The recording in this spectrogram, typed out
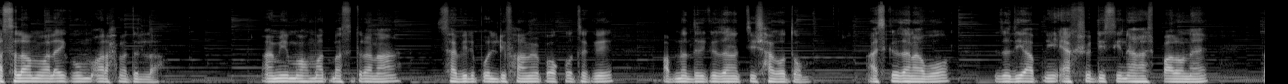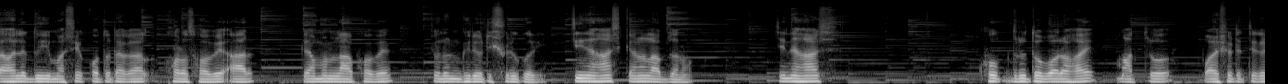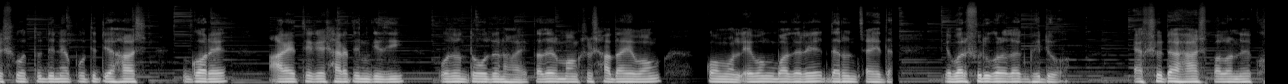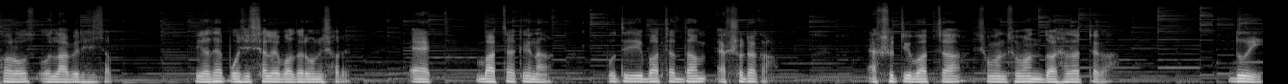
আসসালামু আলাইকুম আরহামতুল্লাহ আমি মোহাম্মদ মাসুদ রানা, সাবির পোলট্রি ফার্মের পক্ষ থেকে আপনাদেরকে জানাচ্ছি স্বাগতম। আজকে জানাব, যদি আপনি একশোটি চীনা হাঁস পালনে, তাহলে দুই মাসে কত টাকা খরচ হবে আর কেমন লাভ হবে? চলুন ভিডিওটি শুরু করি। চীনা হাঁস কেন লাভজনক? চীনা হাঁস খুব দ্রুত বড় হয়, মাত্র পঁয়ষট্টি থেকে সত্তর দিনে প্রতিটি হাঁস গড়ে আড়াই থেকে সাড়ে তিন কেজি। পর্যন্ত ওজন হয়। তাদের মাংস সাদা এবং কোমল এবং বাজারে দারুণ চাহিদা। এবার শুরু করা যাক ভিডিও। একশোটা হাঁস পালনের খরচ ও লাভের হিসাব। দুই হাজার পঁচিশ সালের বাজার অনুসারে এক, বাচ্চা কেনা। প্রতিটি বাচ্চার দাম একশো টাকা। একশোটি বাচ্চা সমান সমান দশ হাজার টাকা। দুই,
